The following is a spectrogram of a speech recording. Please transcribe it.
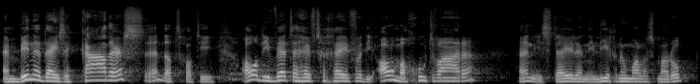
En binnen deze kaders, hè, dat God die, al die wetten heeft gegeven, die allemaal goed waren. Hè, niet stelen, niet liegen, noem alles maar op.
